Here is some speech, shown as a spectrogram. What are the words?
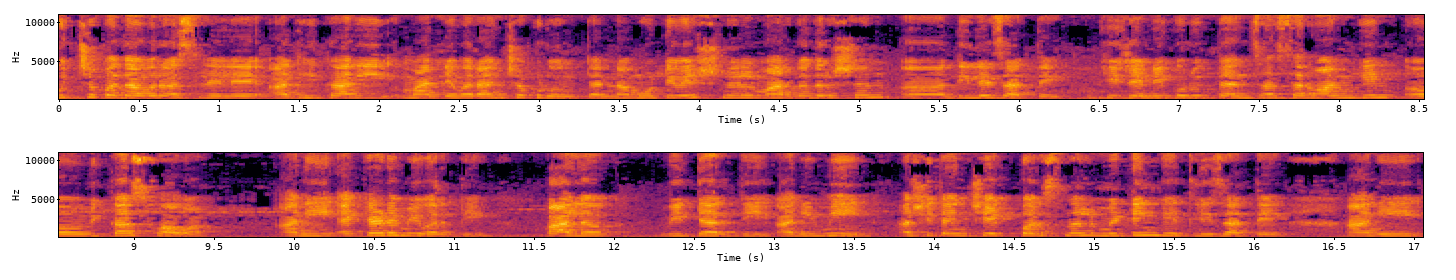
उच्च पदावर असलेले अधिकारी मान्यवरांच्याकडून त्यांना मोटिवेशनल मार्गदर्शन दिले जाते की जेणेकरून त्यांचा सर्वांगीण विकास व्हावा. आणि अकॅडमीवरती पालक विद्यार्थी आणि मी अशी त्यांची एक पर्सनल मीटिंग घेतली जाते. आणि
